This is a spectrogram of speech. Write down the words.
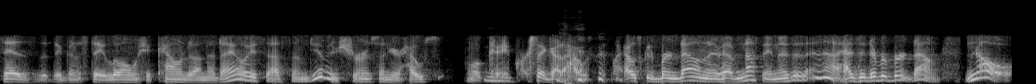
says that they're going to stay low and we should count on it, I always ask them, do you have insurance on your house? Okay, of course I got a house. my house could burn down and I have nothing. I said, ah, has it ever burnt down? No.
